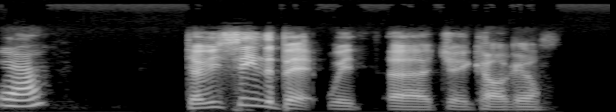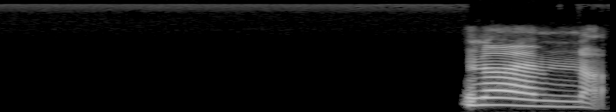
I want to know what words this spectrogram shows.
Yeah. Have you seen the bit with uh, Cargill? No, I'm not.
